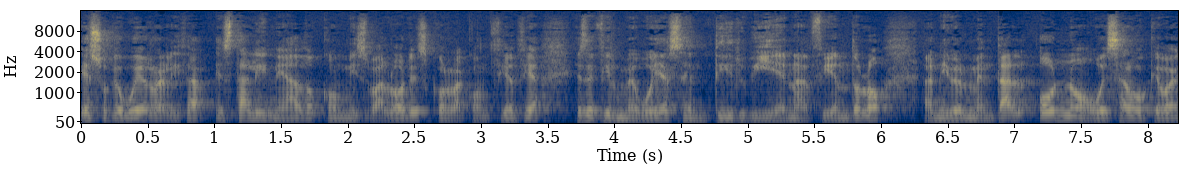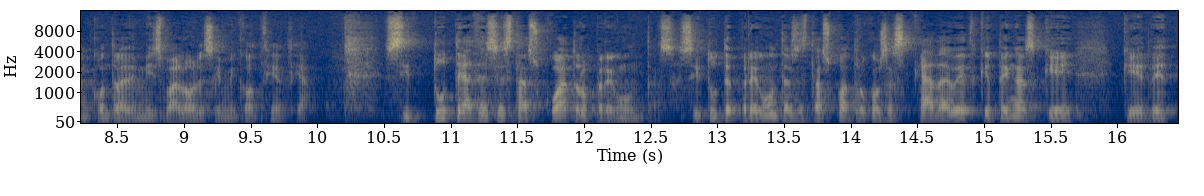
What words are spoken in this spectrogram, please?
eso que voy a realizar está alineado con mis valores, con la conciencia, es decir, me voy a sentir bien haciéndolo a nivel mental o no, o es algo que va en contra de mis valores y mi conciencia. Si tú te haces estas cuatro preguntas, si tú te preguntas estas cuatro cosas cada vez que tengas que, eh,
